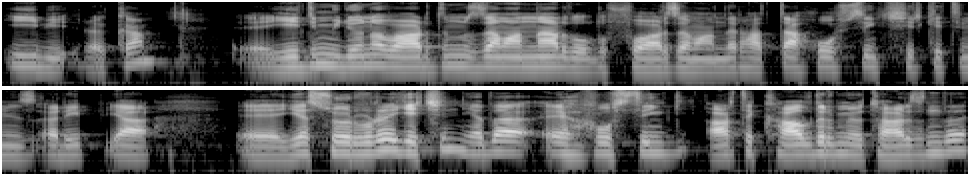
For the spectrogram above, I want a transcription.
iyi bir rakam. E, 7 milyona vardığımız zamanlar da oldu fuar zamanları. Hatta hosting şirketimiz arayıp ya e, ya server'a geçin ya da e, hosting artık kaldırmıyor tarzında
